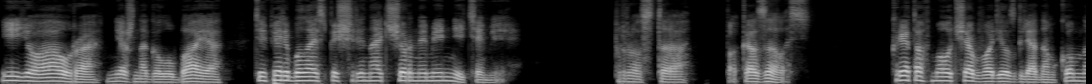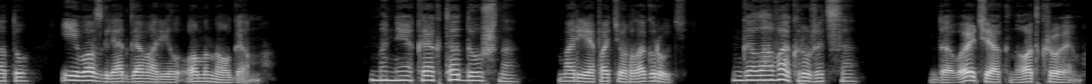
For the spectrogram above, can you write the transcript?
Ее аура, нежно-голубая, теперь была испещрена черными нитями. Просто показалось. Кретов молча обводил взглядом комнату, и его взгляд говорил о многом. «Мне как-то душно», — Мария потерла грудь. «Голова кружится». «Давайте окно откроем».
